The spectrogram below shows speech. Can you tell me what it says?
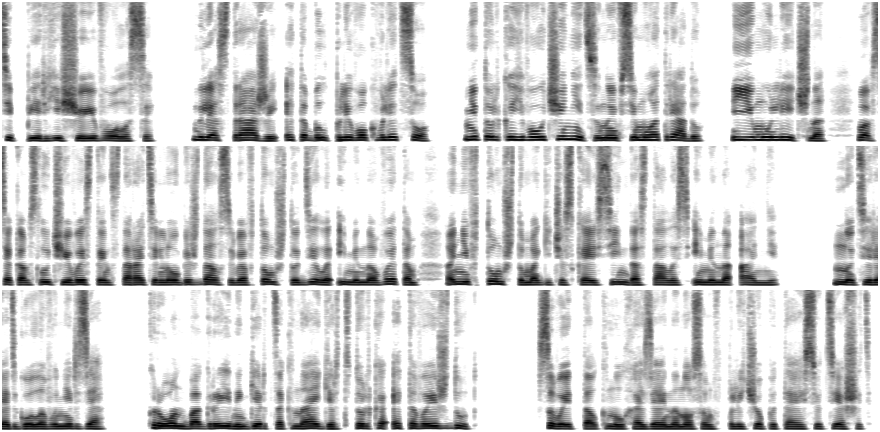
Теперь еще и волосы. Для стражей это был плевок в лицо. Не только его ученице, но и всему отряду. Ему лично. Во всяком случае, Вестейн старательно убеждал себя в том, что дело именно в этом, а не в том, что магическая синь досталась именно Анне. Но терять голову нельзя. Крон, Багрейн и герцог Найгерт только этого и ждут. Свейд толкнул хозяина носом в плечо, пытаясь утешить,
